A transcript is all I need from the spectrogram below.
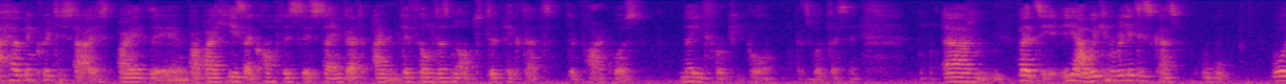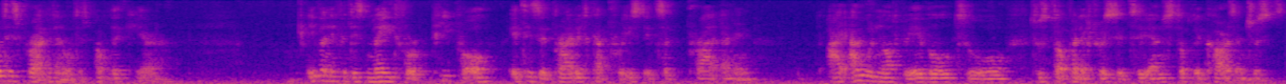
I have been criticized by the by his accomplices saying that I'm, the film does not depict that the park was made for people. That's what they say. Um, but yeah, we can really discuss w- what is private and what is public here. Even if it is made for people, it is a private caprice. It's a pri- I mean, I, I would not be able to to stop electricity and stop the cars and just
